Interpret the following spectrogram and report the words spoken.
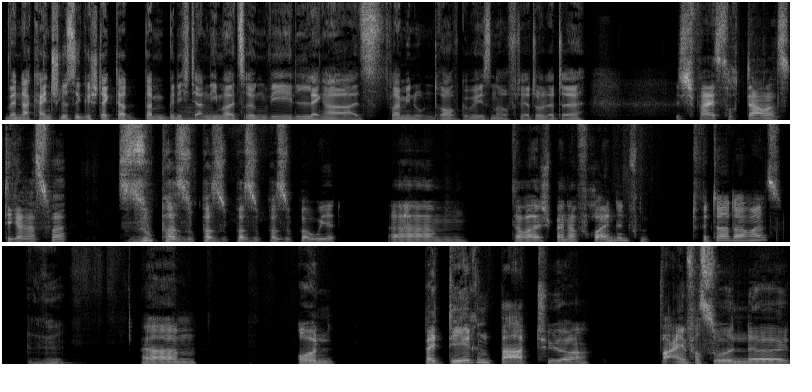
wenn da kein Schlüssel gesteckt hat, dann bin ich da Mhm. niemals irgendwie länger als zwei Minuten drauf gewesen auf der Toilette. Ich weiß doch damals, Digga, das war super, super, super, super, super weird. Ähm, da war ich bei einer Freundin von Twitter damals. Mhm. Ähm, und bei deren Badtür war einfach so eine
